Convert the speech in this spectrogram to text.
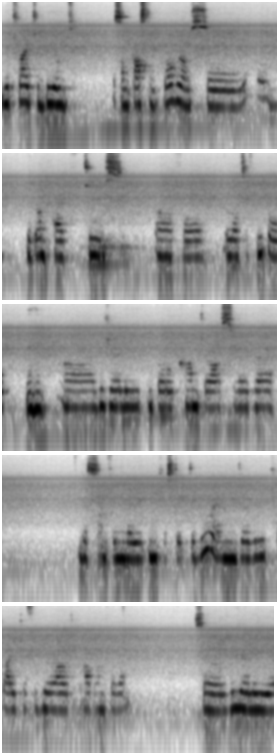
we try to build some custom programs so uh, we don't have tools uh, for lots of people hmm uh, usually people come to us with, uh, with something they're interested to do and uh, we try to figure out a problem for them. So usually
